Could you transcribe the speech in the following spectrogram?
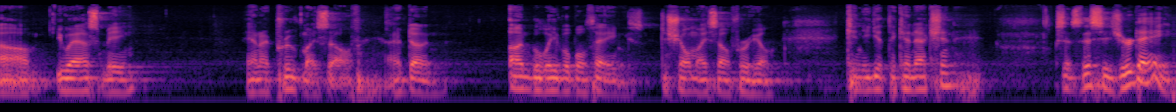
um, you asked me, and I proved myself. I've done unbelievable things to show myself real. Can you get the connection? He says, This is your day.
